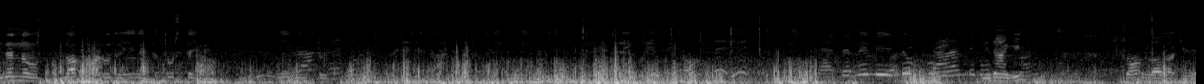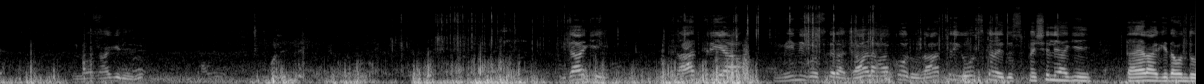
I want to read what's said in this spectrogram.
ಇದನ್ನು ಬ್ಲಾಕ್ ಮಾಡುವುದು ಏನಂತ ತೋರಿಸ್ತಾ ಇದೆ ಇದಾಗಿ ಸ್ಟ್ರಾಂಗ್ ಲಾಗ್ ಹಾಕಿದೆ. ಲಾಗ್ ಆಗಿದೆ ಇದು. ಇದಾಗಿ ರಾತ್ರಿಯ ಮೀನಿಗೋಸ್ಕರ ಗಾಳ ಹಾಕೋರು ರಾತ್ರಿಗೋಸ್ಕರ ಇದು ಸ್ಪೆಷಲಿಯಾಗಿ ತಯಾರಾಗಿದ ಒಂದು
